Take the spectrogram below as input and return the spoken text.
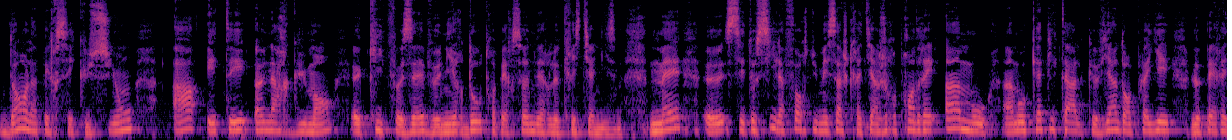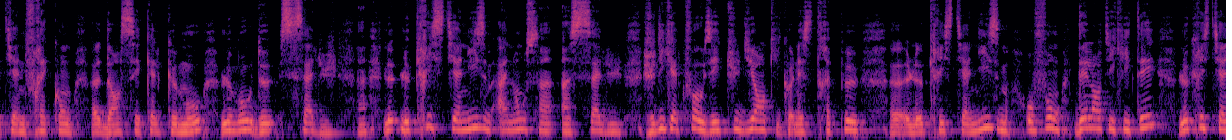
dans la persécution a été un argument euh, qui faisait venir d'autres personnes vers le christianisme. Mais euh, c'est aussi la force du message chrétien. Je reprendrai un mot, un mot capital que vient d'employer le père Étienne Frécon dans ces quelques mots, le mot de salut. Hein. Le, christianisme annonce un, salut. Je dis quelquefois aux étudiants qui connaissent très peu le christianisme, au fond, dès l'Antiquité, le christianisme,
